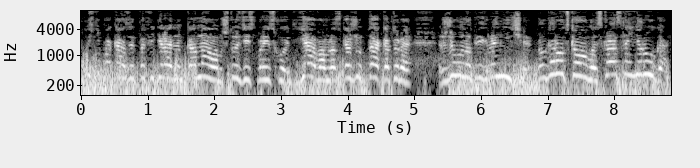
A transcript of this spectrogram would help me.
Пусть не показывают по федеральным каналам, что здесь происходит. Я вам расскажу та, которая живу на приграничье. Белгородская область, Красная Яруга.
